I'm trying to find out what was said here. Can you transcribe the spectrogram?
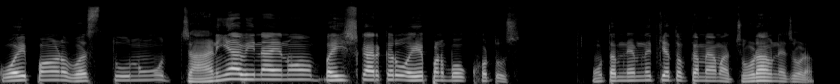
કોઈ પણ વસ્તુનું જાણ્યા વિના એનો બહિષ્કાર કરવો એ પણ બહુ ખોટું છે. હું તમને એમ નથી કહેતો કે તમે આમાં જોડાવ ને જોડાવ.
